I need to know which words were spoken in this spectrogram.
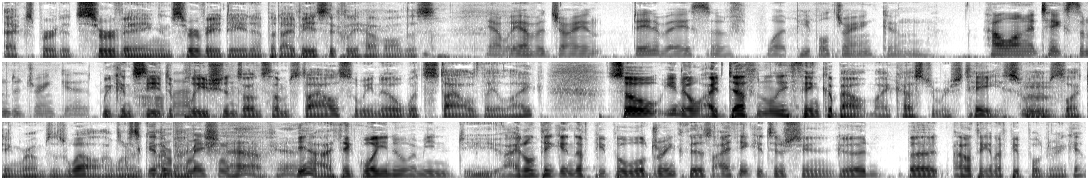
expert at surveying and survey data, but I basically have all this. Yeah, we have a giant database of what people drink and how long it takes them to drink it. We can see all that. depletions on some styles, so we know what styles they like. So, you know, I definitely think about my customers' tastes when I'm Mm. selecting rums as well. I want That's to good information to have. Yeah. Yeah, I think. Well, you know, I mean, do you- I don't think enough people will drink this. I think it's interesting and good, but I don't think enough people drink it.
